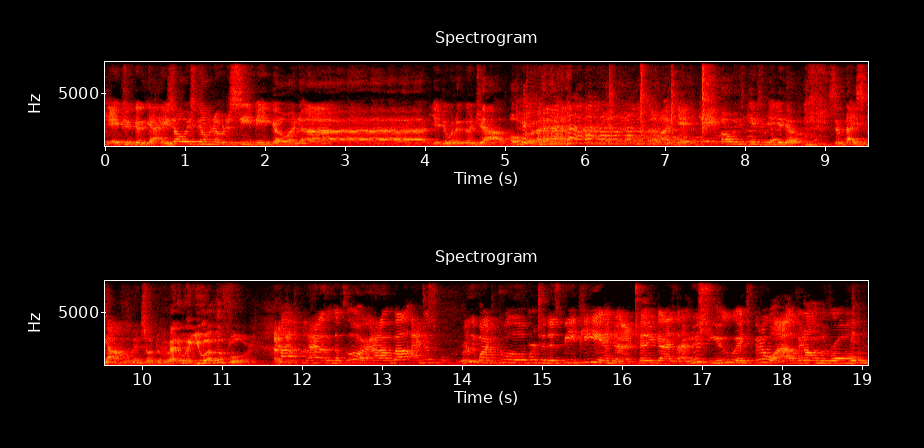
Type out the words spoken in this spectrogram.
Gabe's a good guy. He's always coming over to CB going, uh, uh, you're doing a good job. Oh, I like Gabe. Gabe always gives me, you know, some nice compliments on the road. anyway, you have the floor. Uh, well, the floor. Uh, well, I just really wanted to pull over to this BP and uh, tell you guys that I miss you. It's been a while. I've been on the road,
